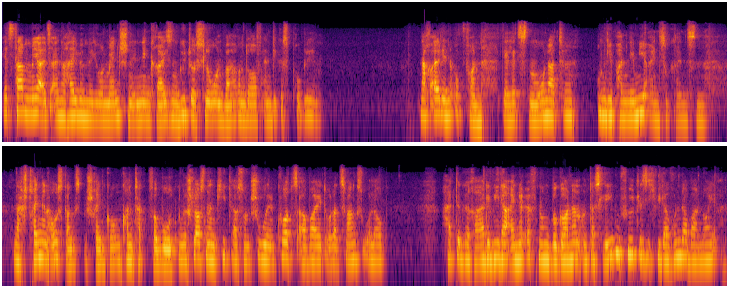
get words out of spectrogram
Jetzt haben mehr als eine halbe Million Menschen in den Kreisen Gütersloh und Warendorf ein dickes Problem. Nach all den Opfern der letzten Monate, um die Pandemie einzugrenzen, nach strengen Ausgangsbeschränkungen, Kontaktverboten, geschlossenen Kitas und Schulen, Kurzarbeit oder Zwangsurlaub, hatte gerade wieder eine Öffnung begonnen und das Leben fühlte sich wieder wunderbar neu an.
